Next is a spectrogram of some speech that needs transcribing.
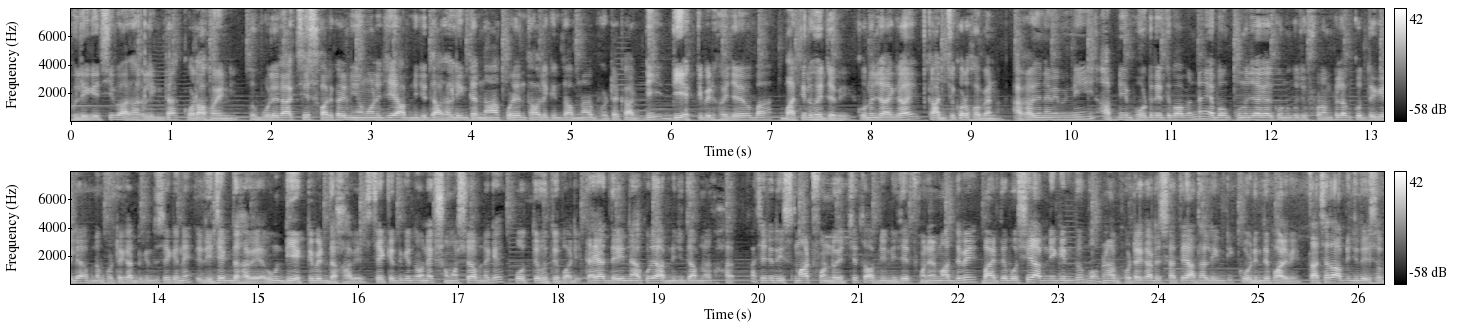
ভুলে গেছি বা আধার লিঙ্কটা করা হয়নি। তো বলে রাখছি, সরকারি নিয়ম অনুযায়ী আপনি যদি আধার লিঙ্কটা না করেন, তাহলে কিন্তু আপনার ভোটার কার্ডটি ডিঅ্যাক্টিভেট হয়ে যাবে বা বাতিল হয়ে যাবে। কোনো জায়গায় কার্যকর হবে না। আগামী দিনে এমনি আপনি ভোট দিতে পারবেন না এবং কোনো জায়গায় কোনো কিছু ফর্ম ফিল আপ করতে গেলে আপনার ভোটার কার্ড কিন্তু সেখানে রিজেক্ট দেখাবে এবং ডিঅ্যাক্টিভেট দেখাবে। সেক্ষেত্রে কিন্তু অনেক সমস্যা আপনাকে পড়তে হতে পারে। তাই আর দেরি না করে আপনি যদি আপনার কাছে যদি স্মার্টফোন রয়েছে, তো আপনি নিজের ফোনের মাধ্যমে বাড়িতে বসে আপনি কিন্তু আপনার ভোটার কার্ডের সাথে আধার লিঙ্কটি করে নিতে পারবেন। তাছাড়া আপনি যদি এসব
